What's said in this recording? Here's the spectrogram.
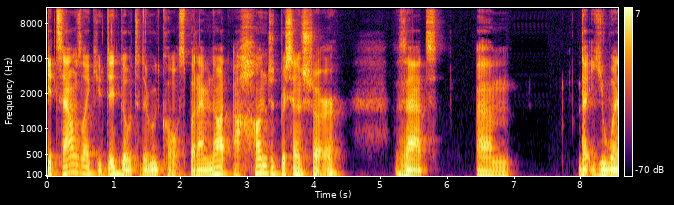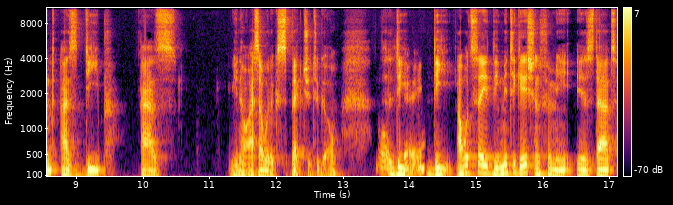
it sounds like you did go to the root cause, but I'm not a hundred percent sure that um, that you went as deep as you know as I would expect you to go. Okay. The the I would say the mitigation for me is that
